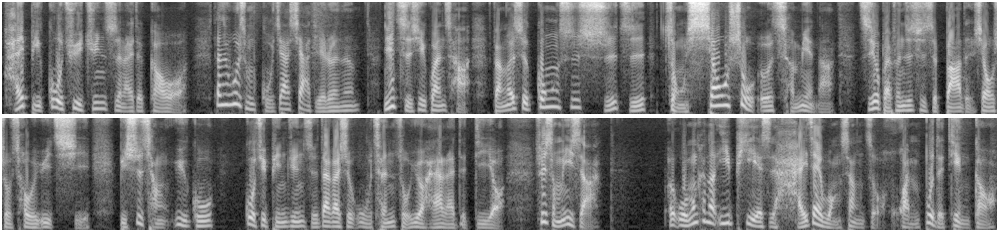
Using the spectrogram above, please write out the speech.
还比过去均值来得高哦。但是为什么股价下跌了呢？你仔细观察，反而是公司实质总销售额层面啊，只有百分之四十八的销售超乎预期，比市场预估过去平均值大概是五成左右还要来得低哦。所以什么意思啊？呃，我们看到 EPS 还在往上走，缓步的垫高，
